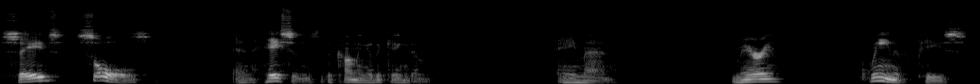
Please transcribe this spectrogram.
saves souls, and hastens the coming of the kingdom. Amen. Mary, Queen of Peace,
